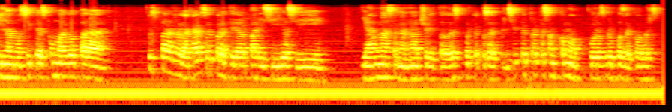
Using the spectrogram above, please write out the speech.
y la música es como algo para pues para relajarse, para tirar parisillos y ya más en la noche y todo eso, porque pues al principio creo que son como puros grupos de covers.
